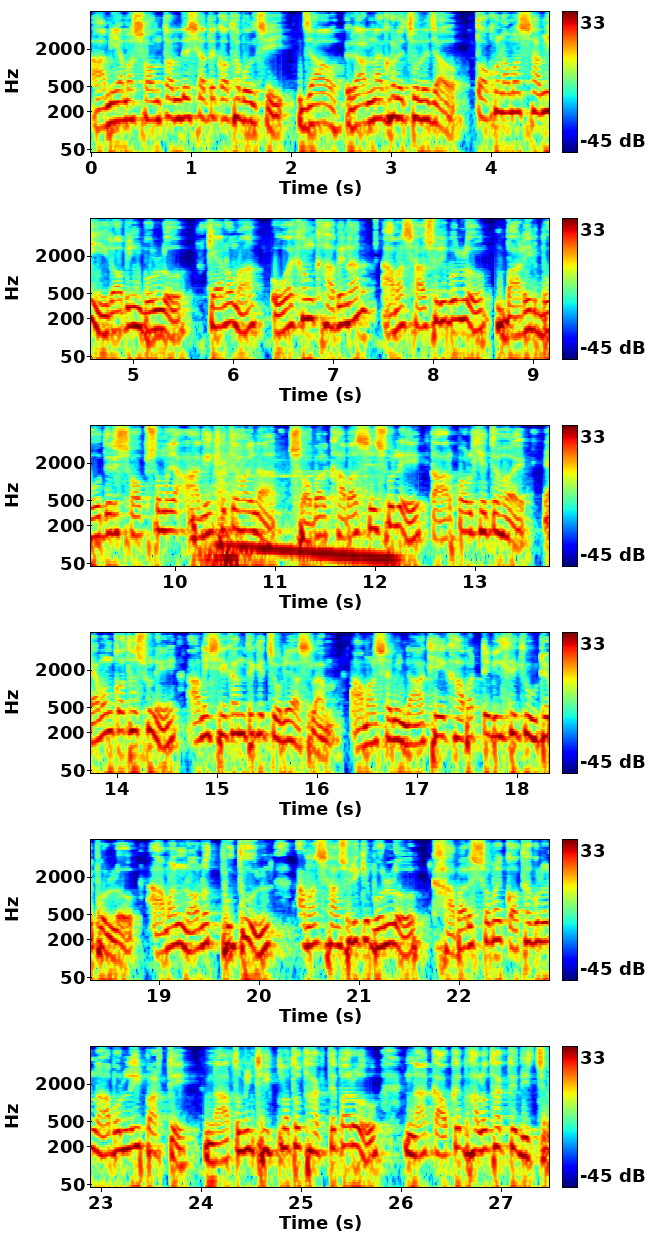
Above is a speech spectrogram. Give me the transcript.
আমি আমার সন্তানদের সাথে কথা বলছি। যাও, রান্নাঘরে চলে যাও। তখন আমার স্বামী রবিন বলল, কেন মা? ও এখন খাবে না? আমার শাশুড়ি বলল, বাড়ির বউদের সব সময় আগে খেতে হয় না, সবার খাবার শেষ হলে তারপর খেতে হয়। এমন কথা শুনে আমি সেখান থেকে চলে আসলাম। আমার স্বামী না খেয়ে খাবার টেবিল থেকে উঠে পড়ল। আমার ননদ পুতুল আমার শাশুড়িকে বলল, খাবারের সময় কথাগুলো না বললেই পারতে। না তুমি ঠিকমতো থাকতে পারো, না কাউকে ভালো থাকতে দিচ্ছ।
